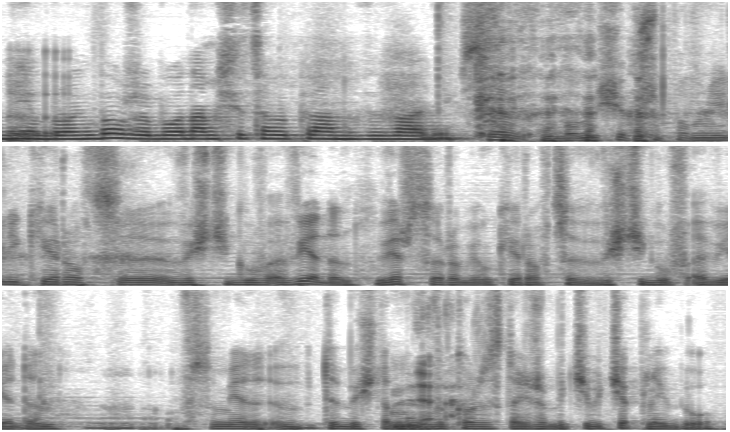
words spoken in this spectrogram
Nie, broń Boże, bo nam się cały plan wywali. Se- Bo mi się przypomnieli kierowcy wyścigów F1. Wiesz, co robią kierowcy wyścigów F1? W sumie ty byś to mógł Nie. wykorzystać, żeby ci cieplej było.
